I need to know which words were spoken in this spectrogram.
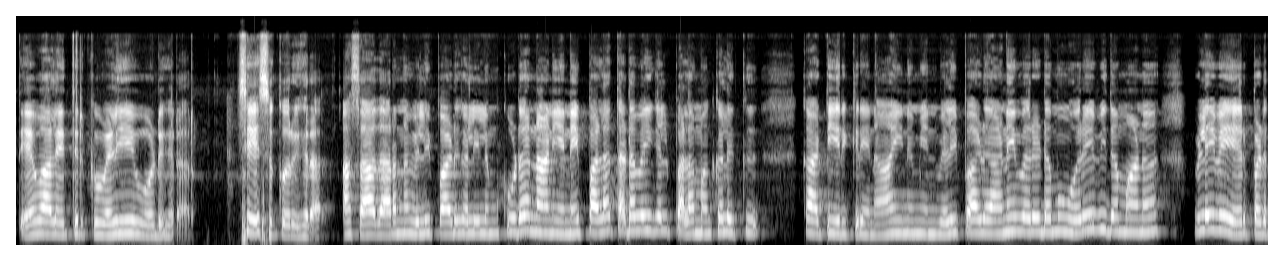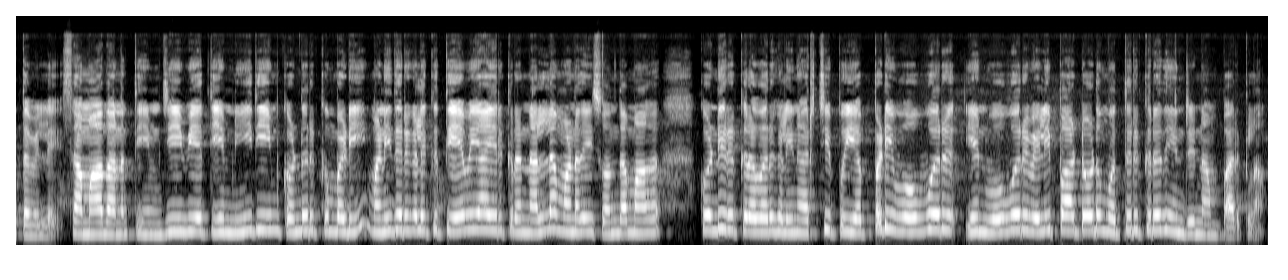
தேவாலயத்திற்கு வெளியே ஓடுகிறார். சேசு கூறுகிறார் அசாதாரண வெளிப்பாடுகளிலும் கூட நான் என்னை பல தடவைகள் பல மக்களுக்கு காட்டியிருக்கிறேன். ஆயினும் என் வெளிப்பாடு அனைவரிடமும் ஒரே விதமான விளைவை ஏற்படுத்தவில்லை. சமாதானத்தையும் ஜீவியத்தையும் நீதியையும் கொண்டிருக்கும்படி மனிதர்களுக்கு தேவையாயிருக்கிற நல்ல மனதை சொந்தமாக கொண்டிருக்கிறவர்களின் அர்ச்சிப்பு எப்படி ஒவ்வொரு என் ஒவ்வொரு வெளிப்பாட்டோடும் ஒத்திருக்கிறது என்று நாம் பார்க்கலாம்.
